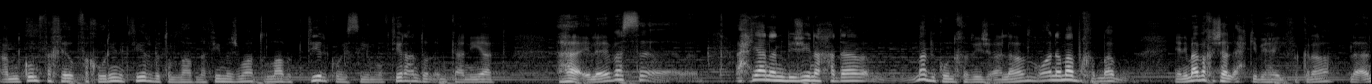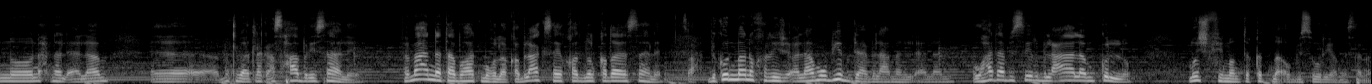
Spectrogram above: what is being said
عم نكون فخورين كثير بطلابنا. في مجموعة طلاب كثير كويسين وكثير عندهم إمكانيات هائلة بس أحيانا بيجينا حدا ما بيكون خريج إعلام وأنا ما بخ ما يعني ما بخجل أحكي بهي الفكرة لأنه نحن الإعلام آه مثل ما قلت لك أصحاب رسالة. فما عندنا تابوهات مغلقة بالعكس هي من القضايا السهلة. صح. بيكون ما خريج إعلام وبيبدع بالعمل الإعلامي وهذا بيصير بالعالم كله. مش في منطقتنا أو بسوريا مثلا.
